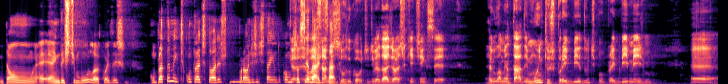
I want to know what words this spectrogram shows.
Então, é- é- ainda estimula coisas completamente contraditórias para onde a gente está indo como Eu- sociedade, eu acho sabe? absurdo, coach. De verdade, eu acho que tinha que ser regulamentado e muitos proibido, tipo, proibir mesmo. É,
